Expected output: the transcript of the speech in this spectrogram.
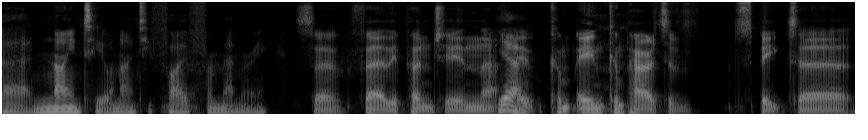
uh, 90 or 95 from memory. So fairly punchy in that. Yeah. In comparative speak to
